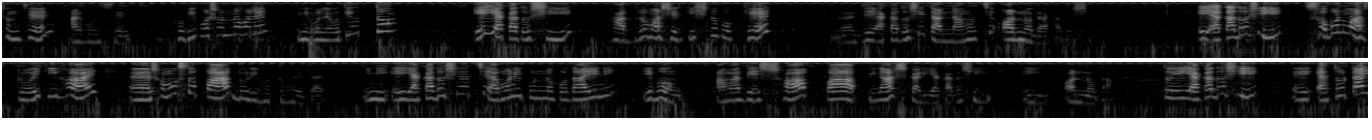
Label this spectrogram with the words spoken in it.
শুনছেন আর বলছেন, খুবই প্রসন্ন হলেন। তিনি বললেন, অতি উত্তম। এই একাদশী ভাদ্র মাসের কৃষ্ণপক্ষের যে একাদশী, তার নাম হচ্ছে অন্নদা একাদশী। এই একাদশী শ্রবণ মাত্রই কি হয় সমস্ত পাপ দূরীভূত হয়ে যায়। ইনি, এই একাদশী হচ্ছে এমনই পুণ্য প্রদায়িনী এবং আমাদের সব পাপ বিনাশকারী একাদশী এই অন্নদা। তো এই একাদশী এতটাই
